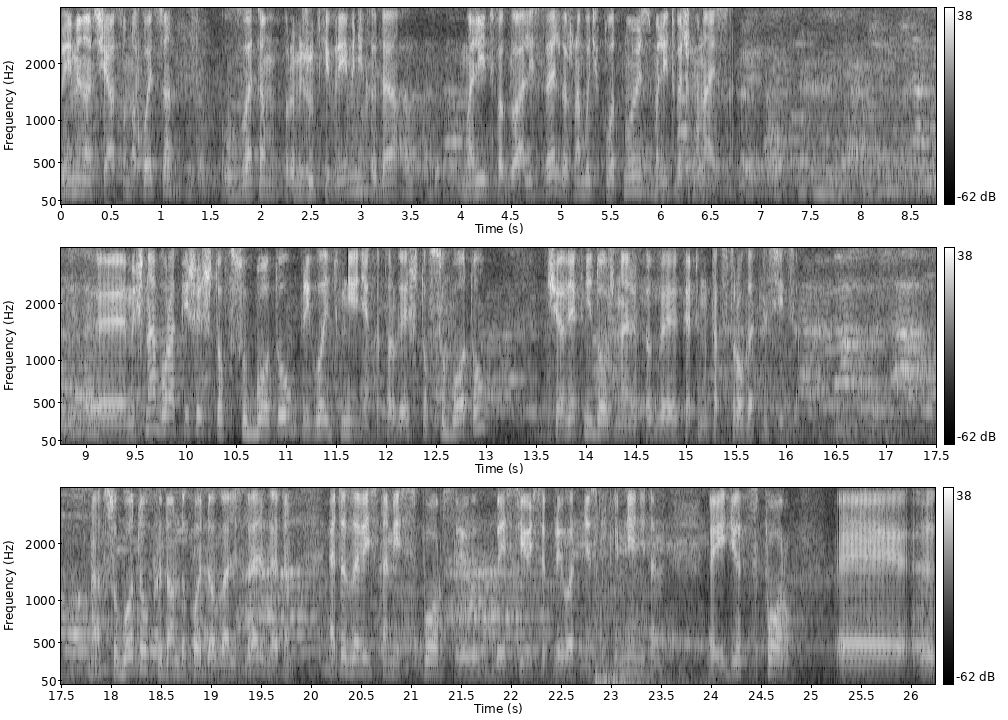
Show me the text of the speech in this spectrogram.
именно сейчас он находится в этом промежутке времени, когда молитва Гуали Исраэль должна быть вплотную с молитвой Шмунайса. Э, Мишна Бура пишет, что в субботу, приводит мнение, которое говорит, что в субботу человек не должен наверное, как бы, к этому так строго относиться. Да, в субботу, когда он доходит до Гали это, это зависит, там есть спор, без Йосиф приводит несколько мнений, там идет спор, э, э,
